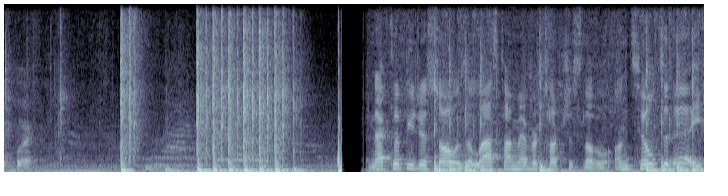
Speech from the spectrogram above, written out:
very quick. And that clip you just saw was the last time I ever touched this level, until today.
